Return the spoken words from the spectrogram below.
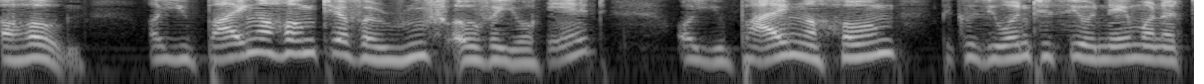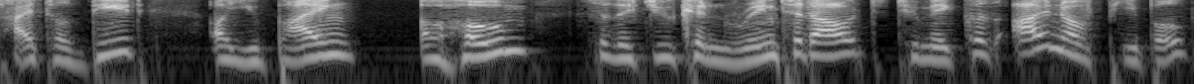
a home? Are you buying a home to have a roof over your head? Are you buying a home because you want to see your name on a title deed? Are you buying a home so that you can rent it out to make? Because I know of people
